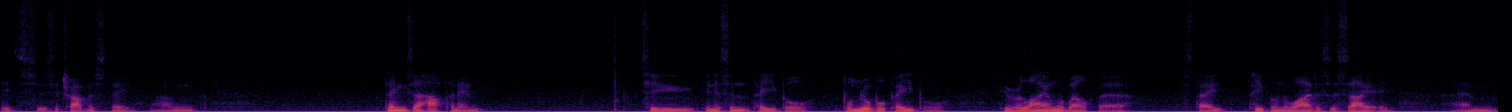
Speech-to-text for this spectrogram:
it's, it's a travesty and things are happening to innocent people, vulnerable people who rely on the welfare state, people in the wider society, um,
